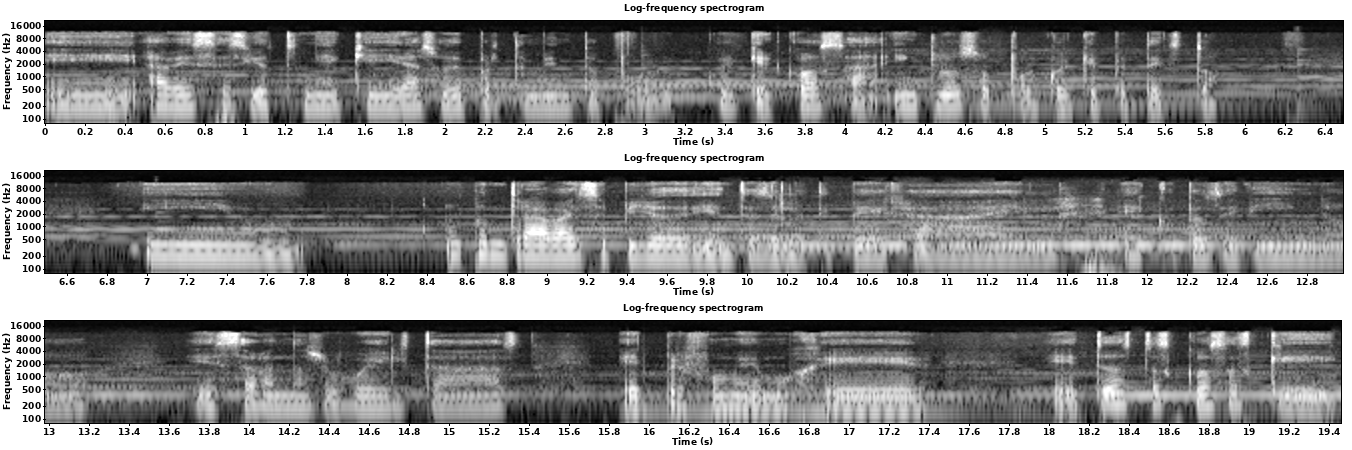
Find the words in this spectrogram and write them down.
Eh, a veces yo tenía que ir a su departamento por cualquier cosa, incluso por cualquier pretexto. Y encontraba el cepillo de dientes de la tipeja, el, copas de vino, eh, sábanas revueltas, el perfume de mujer, eh, todas estas cosas que,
